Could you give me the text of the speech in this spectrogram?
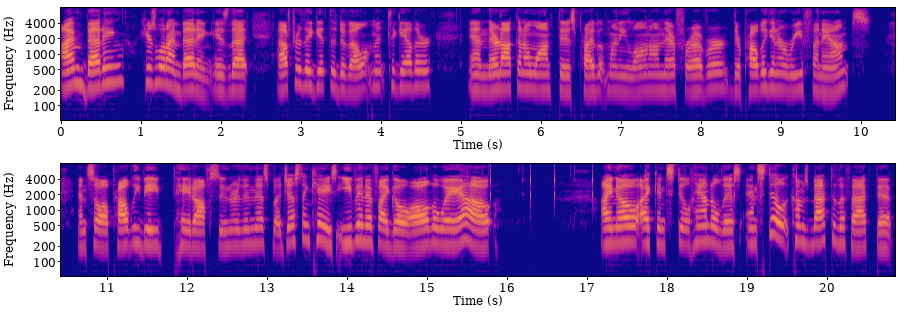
I'm betting. Here's what I'm betting is that after they get the development together, and they're not going to want this private money loan on there forever, they're probably going to refinance and so I'll probably be paid off sooner than this. But just in case, even if I go all the way out, I know I can still handle this. And still, it comes back to the fact that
